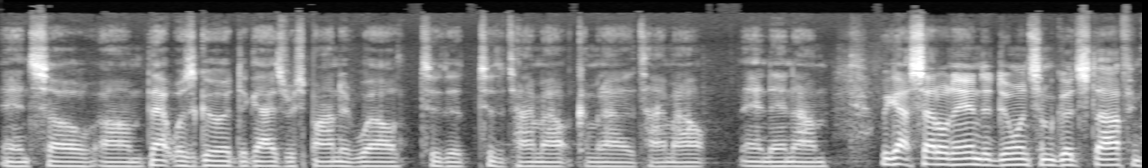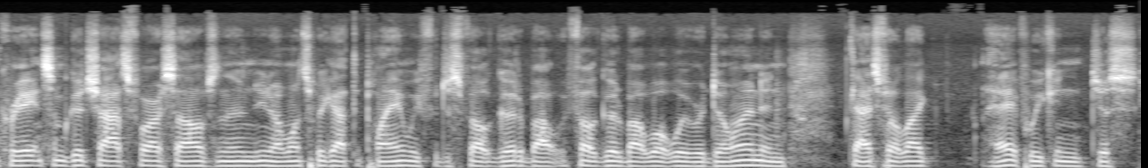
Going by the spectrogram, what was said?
and so um, that was good. The guys responded well to the to the timeout coming out of the timeout, and then um, we got settled into doing some good stuff and creating some good shots for ourselves. And then you know once we got the plane, we just felt good about we felt good about what we were doing, and guys felt like. Hey, if we can just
